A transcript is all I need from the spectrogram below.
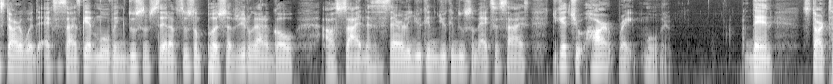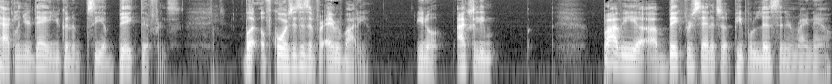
started with the exercise get moving do some sit-ups do some push-ups. You don't got to go outside necessarily. You can you can do some exercise. You get your heart rate moving. Then start tackling your day you're to see a big difference. But of course this isn't for everybody. You know actually probably a, a big percentage of people listening right now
